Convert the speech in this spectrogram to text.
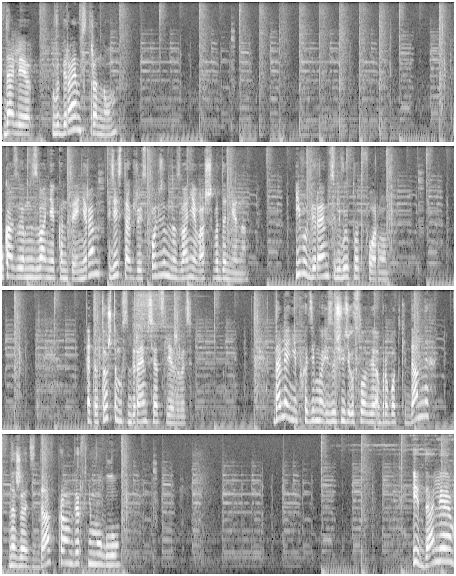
Далее выбираем страну, Указываем название контейнера. Здесь также используем название вашего домена. И выбираем целевую платформу. Это то, что мы собираемся отслеживать. Далее необходимо изучить условия обработки данных, нажать «Да» в правом верхнем углу. И далее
